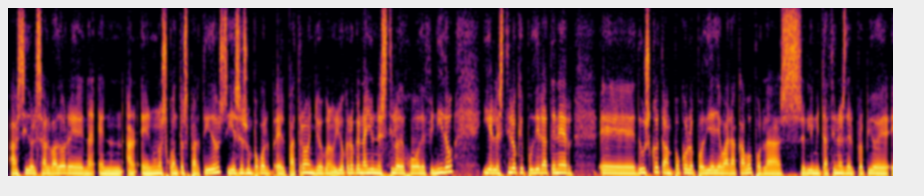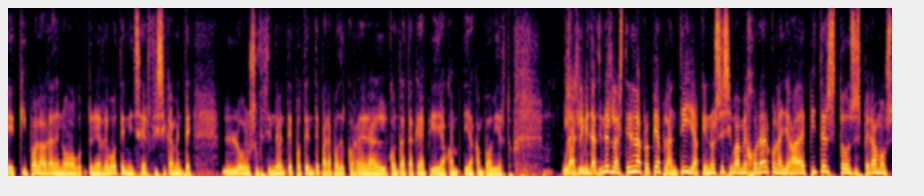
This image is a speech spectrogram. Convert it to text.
ha sido el salvador en, en, unos cuantos partidos y ese es un poco el, patrón. Yo, yo, creo que no hay un estilo de juego definido y el estilo que pudiera tener eh, Dusko tampoco lo podía llevar a cabo por las limitaciones del propio eh, equipo a la hora de no tener rebote ni ser físicamente lo suficientemente potente para poder correr al contraataque y a campo abierto. Las limitaciones las tiene la propia plantilla, que no sé si va a mejorar con la llegada de Peters, todos esperamos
